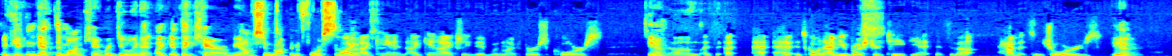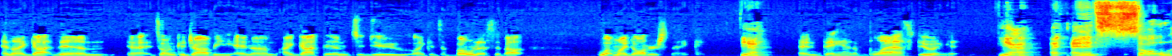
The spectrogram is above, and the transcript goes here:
If you can get them on camera doing it, like if they care, I mean, obviously, I'm not going to force them. Oh, but, I, I can. I can. I actually did with my first course. Yeah. Um, I, I, it's called "Have You Brushed Your Teeth Yet?" It's about habits and chores. yeah, And I got them. Uh, it's on Kajabi, and um, I got them to do like it's a bonus about what my daughters think, yeah. and they had a blast doing it. Yeah, and it's so.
